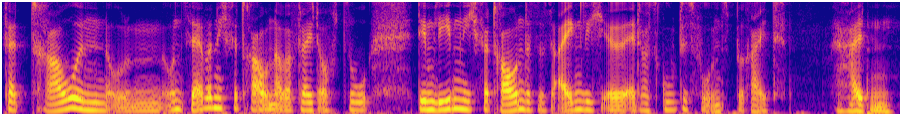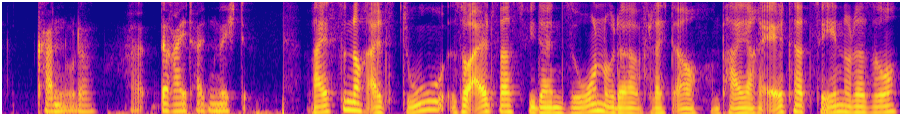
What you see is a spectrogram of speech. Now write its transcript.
vertrauen, uns selber nicht vertrauen, aber vielleicht auch so dem Leben nicht vertrauen, dass es eigentlich äh, etwas Gutes für uns bereithalten kann oder bereithalten möchte. Weißt du noch, als du so alt warst wie dein Sohn oder vielleicht auch ein paar Jahre älter, zehn oder so,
